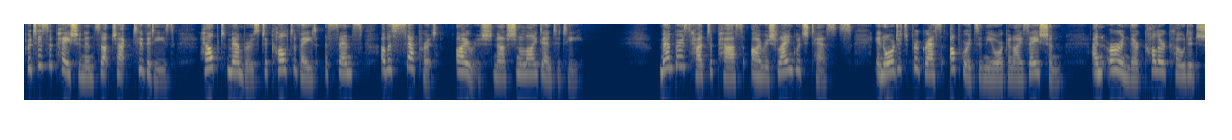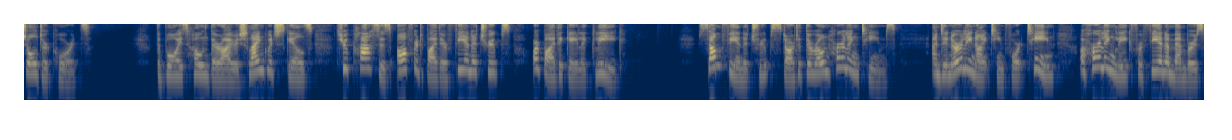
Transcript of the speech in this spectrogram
Participation in such activities helped members to cultivate a sense of a separate Irish national identity. Members had to pass Irish language tests in order to progress upwards in the organisation and earn their colour coded shoulder cords. The boys honed their Irish language skills through classes offered by their Fianna troops or by the Gaelic League. Some Fianna troops started their own hurling teams, and in early 1914, a hurling league for Fianna members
